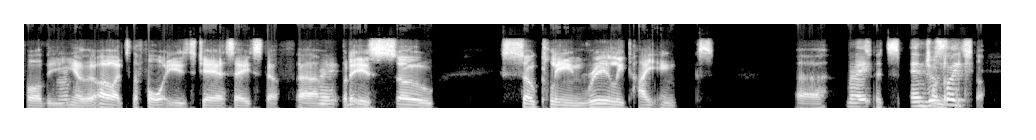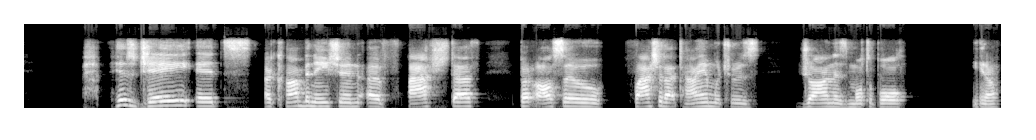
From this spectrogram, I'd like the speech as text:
for the Mhm. you know the, oh it's the 40s JSA stuff, um, Right. but it is so so clean, really tight inks. Uh, Right. it's, it's And just like stuff. His Jay, it's a combination of Flash stuff, but also Flash of that time, which was drawn as multiple, you know,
